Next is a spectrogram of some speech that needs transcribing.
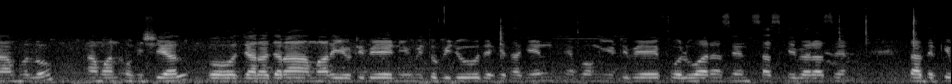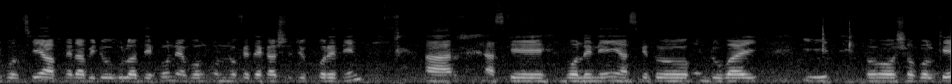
নাম হলো আমান অফিসিয়াল। তো যারা যারা আমার ইউটিউবে নিয়মিত ভিডিও দেখে থাকেন এবং ইউটিউবে ফলোয়ার আছেন, সাবস্ক্রাইবার আছেন তাদেরকে বলছি, আপনারা ভিডিওগুলো দেখুন এবং অন্যকে দেখার সুযোগ করে দিন। আর আজকে বলেনি, আজকে তো দুবাই ঈদ, তো সকলকে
